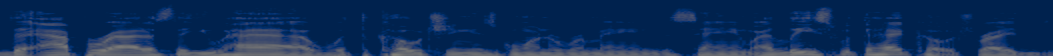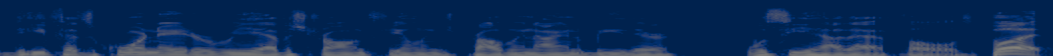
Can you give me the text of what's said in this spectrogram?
the apparatus that you have with the coaching is going to remain the same, at least with the head coach, right? The defensive coordinator, we have a strong feeling he's probably not going to be there. We'll see how that falls. But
